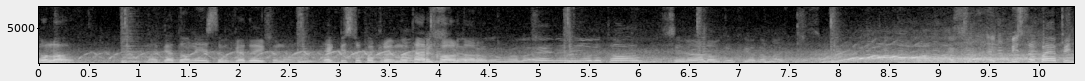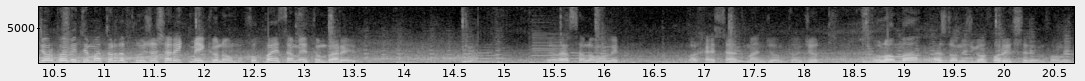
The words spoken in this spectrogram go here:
لالا ما گدا نیستم گدایی کنم. یک 20 روپه کرای موتر کار دارم. حالا این میال تا سیره علاودین پیاده مجبور یک 20 روپه 50 روپه بیتی ما در پروژه شریک می‌کنم. خوب پیسه میتون برید برادر سلام علیکم. بخیر صحتمند جان تانجور والا ما از دانشگاه فارغ شدیم فهمید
